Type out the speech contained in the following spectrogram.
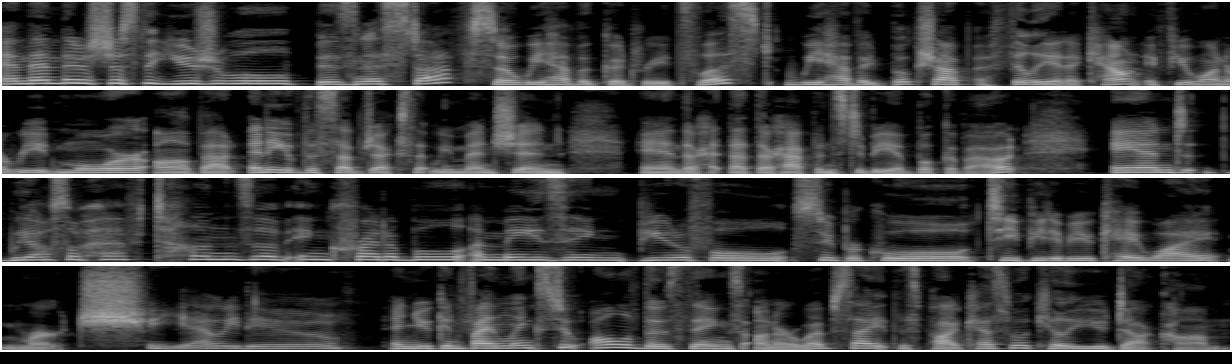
And then there's just the usual business stuff. So we have a Goodreads list. We have a bookshop affiliate account if you want to read more about any of the subjects that we mention and there, that there happens to be a book about. And we also have tons of incredible, amazing, beautiful, super cool TPWKY merch. Yeah, we do. And you can find links to all of those things on our website, thispodcastwillkillyou.com.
